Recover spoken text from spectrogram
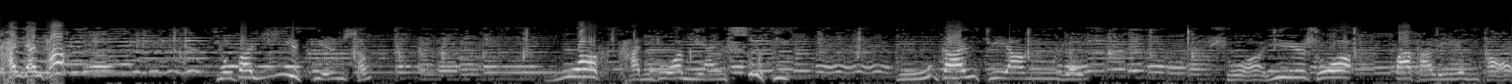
看见他，就把一心生。我看着面熟悉，不敢相认。说一说，把他领到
